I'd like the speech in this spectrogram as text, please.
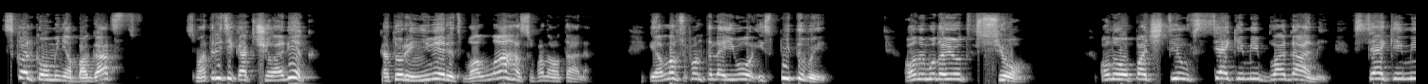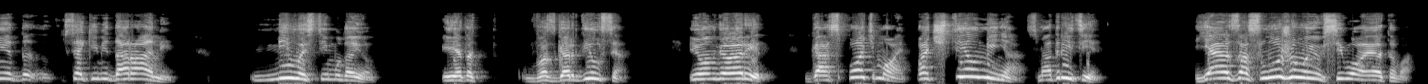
сколько у меня богатств. Смотрите, как человек, который не верит в Аллаха, Субхану Таля, и Аллах, Субхану его испытывает. Он ему дает все. Он его почтил всякими благами, всякими, всякими дарами. Милость ему дает. И этот возгордился. И он говорит, Господь мой почтил меня. Смотрите, я заслуживаю всего этого.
